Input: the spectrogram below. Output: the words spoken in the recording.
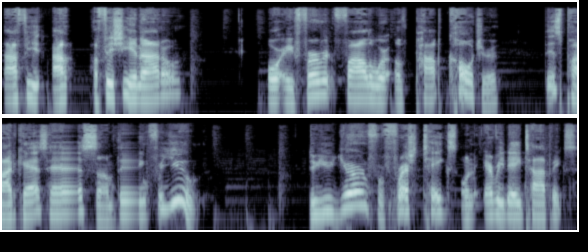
aficionado, or a fervent follower of pop culture, this podcast has something for you. Do you yearn for fresh takes on everyday topics?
